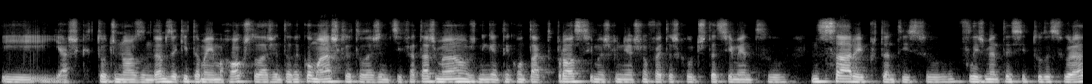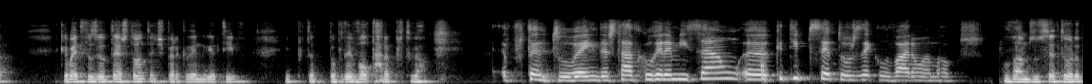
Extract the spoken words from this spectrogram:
e, e, acho que todos nós andamos aqui também em Marrocos, toda a gente anda com máscara, toda a gente desinfeta as mãos, ninguém tem contacto próximo, as reuniões são feitas com o distanciamento necessário e portanto isso felizmente tem sido tudo assegurado. Acabei de fazer o teste ontem, espero que dê negativo e portanto para poder voltar a Portugal. Portanto, ainda está a decorrer a missão. Uh, que tipo de setores é que levaram a Marrocos? Levamos o setor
